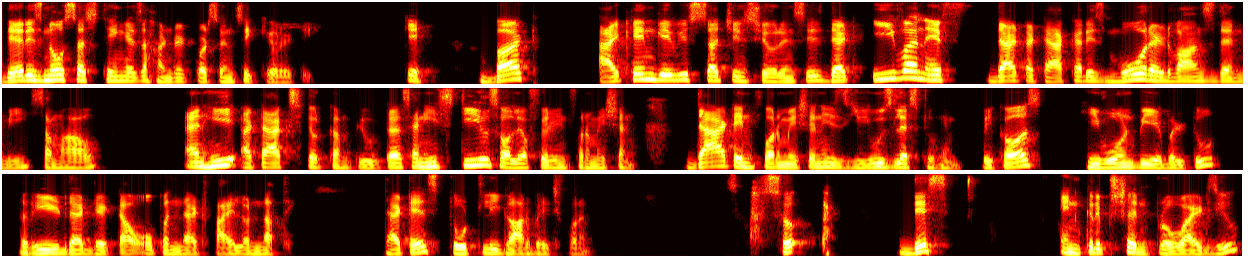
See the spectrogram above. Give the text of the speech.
there is no such thing as a 100% security. Okay. But i can give you such insurances that even if that attacker is more advanced than me somehow and he attacks your computers and he steals all of your information that information is useless to him because he won't be able to read that data open that file or nothing. That is totally garbage for him. So this encryption provides you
